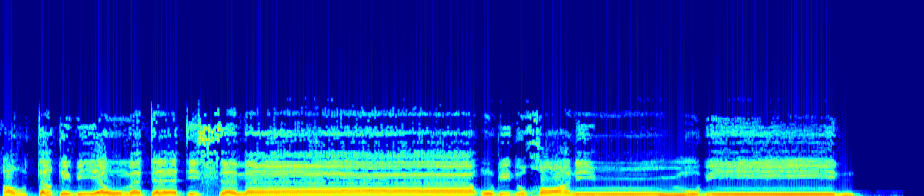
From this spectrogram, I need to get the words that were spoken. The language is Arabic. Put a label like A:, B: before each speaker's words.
A: فارتقب يوم تاتي السماء بدخان مبين.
